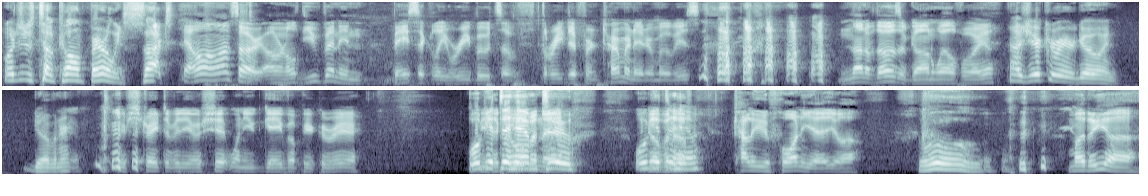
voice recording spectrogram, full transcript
Why don't you just tell Colin Farrell he sucks? Yeah, oh, I'm sorry, Arnold. You've been in basically reboots of three different Terminator movies. None of those have gone well for you. How's your career going, Governor? You're straight to video shit when you gave up your career. We'll get the to him too. We'll get to him. California, you are. Oh, Maria,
